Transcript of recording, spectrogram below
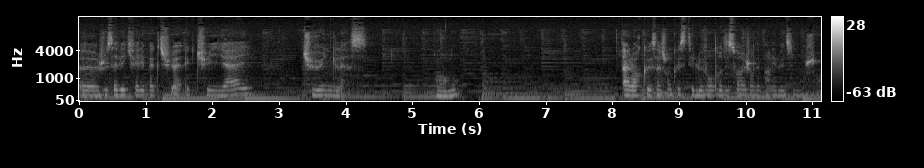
Euh, je savais qu'il fallait pas que tu, que tu y ailles. Tu veux une glace. Pardon? Alors que sachant que c'était le vendredi soir et j'en ai parlé le dimanche soir.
